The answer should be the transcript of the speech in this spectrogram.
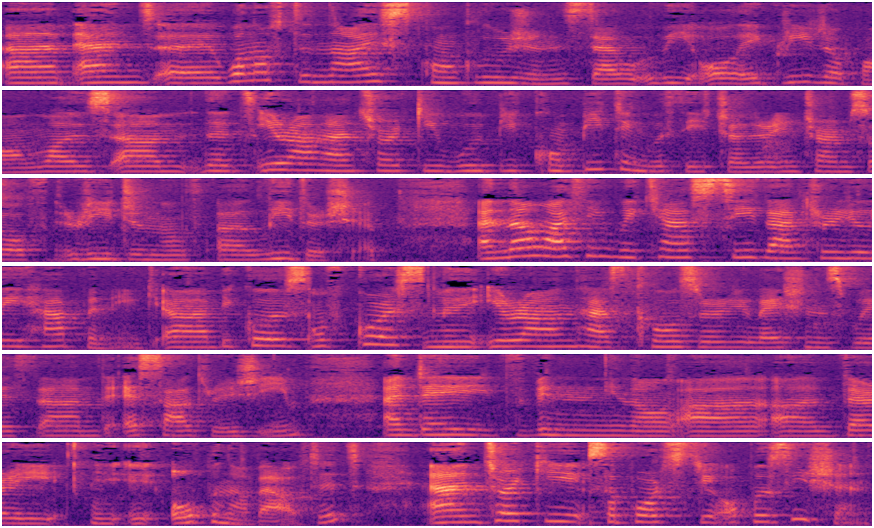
Um, and uh, one of the nice conclusions that we all agreed upon was um, that Iran and Turkey would be competing with each other in terms of regional uh, leadership. And now I think we can see that really happening uh, because, of course, Iran has closer relations with um, the Assad regime, and they've been, you know, uh, uh, very uh, open about it. And Turkey supports the opposition,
